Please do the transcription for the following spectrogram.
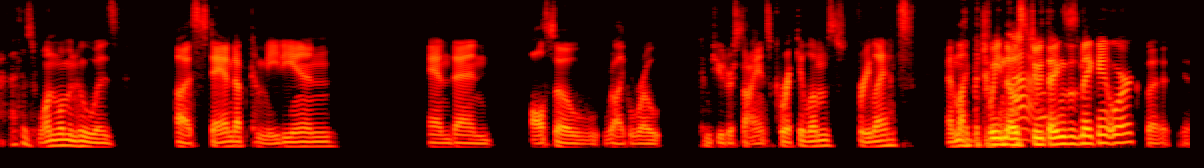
i met this one woman who was a stand-up comedian and then also like wrote computer science curriculums freelance and like between those two things was making it work but yeah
